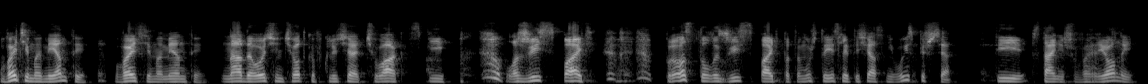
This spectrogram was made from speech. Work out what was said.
В эти моменты, в эти моменты надо очень четко включать, чувак, спи, ложись спать, просто ложись спать, потому что если ты сейчас не выспишься, ты встанешь вареный,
